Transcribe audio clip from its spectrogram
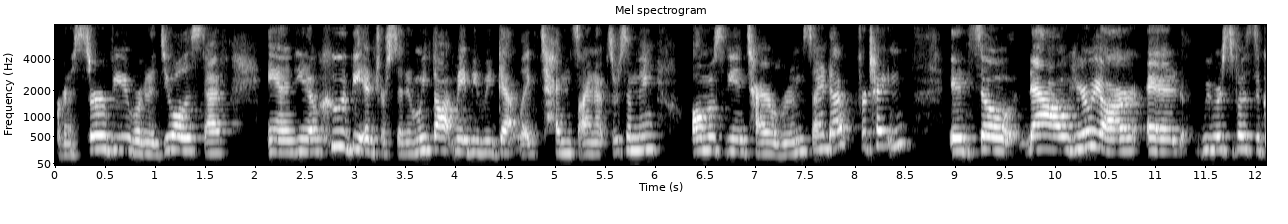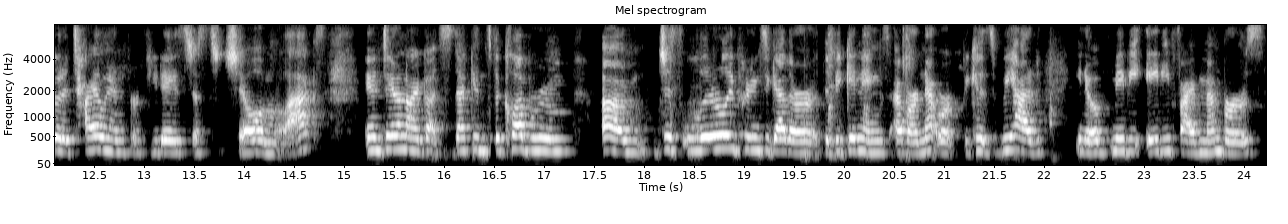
We're going to serve you. We're going to do all this stuff, and you know who would be interested? And we thought maybe we'd get like 10 signups or something. Almost the entire room signed up for Titan." And so now here we are, and we were supposed to go to Thailand for a few days just to chill and relax. And Dan and I got stuck into the club room, um, just literally putting together the beginnings of our network because we had, you know, maybe 85 members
